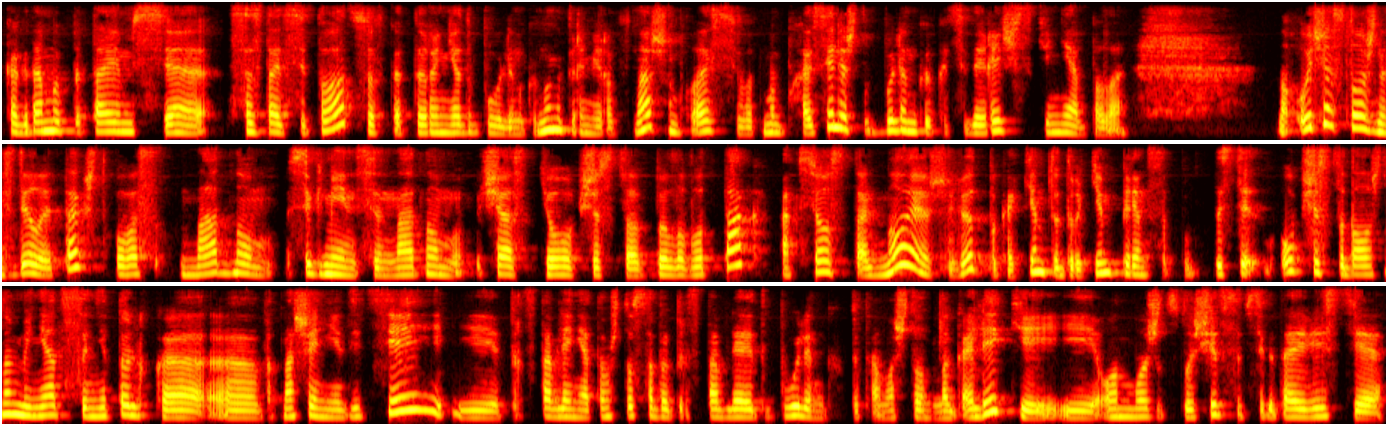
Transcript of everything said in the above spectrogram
когда мы пытаемся создать ситуацию, в которой нет буллинга. Ну, например, в нашем классе вот мы бы хотели, чтобы буллинга категорически не было. Но очень сложно сделать так, чтобы у вас на одном сегменте, на одном участке общества было вот так, а все остальное живет по каким-то другим принципам. То есть общество должно меняться не только э, в отношении детей и представление о том, что собой представляет буллинг, потому что он многоликий, и он может случиться всегда и везде.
